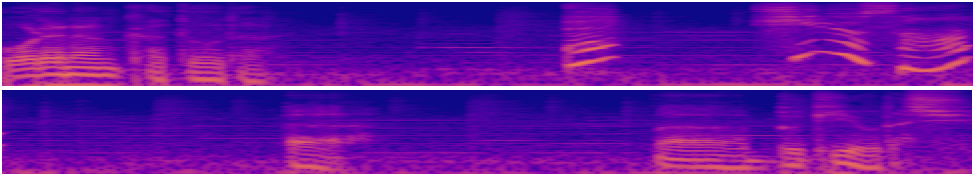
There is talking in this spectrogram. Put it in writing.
俺なんかどうだ？え？桐生さん？ああ不器用だし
